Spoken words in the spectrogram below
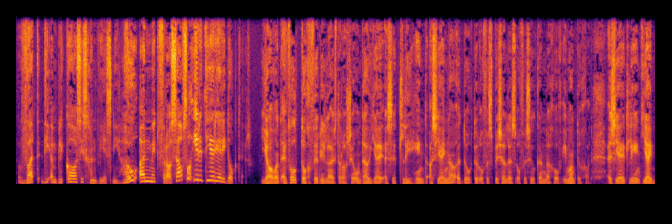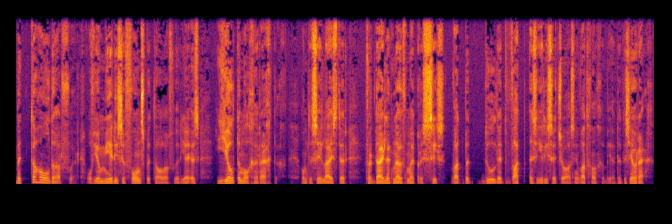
wat die implikasies gaan wees nie, hou aan met vra. Selfs al irriteer jy die dokter. Ja, want ek wil tog vir die luisteraars sê, onthou jy is 'n kliënt. As jy na 'n dokter of 'n spesialis of 'n sielkundige of iemand toe gaan, is jy 'n kliënt. Jy betaal daarvoor of jou mediese fonds betaal daarvoor. Jy is heeltemal geregtig om te sê, luister, verduidelik nou vir my presies wat bedoel dit? Wat is hierdie situasie en wat gaan gebeur? Dit is jou reg.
